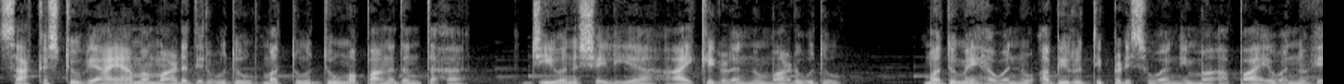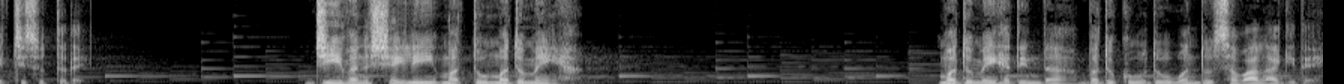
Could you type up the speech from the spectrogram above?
ಸಾಕಷ್ಟು ವ್ಯಾಯಾಮ ಮಾಡದಿರುವುದು ಮತ್ತು ಧೂಮಪಾನದಂತಹ ಜೀವನ ಶೈಲಿಯ ಆಯ್ಕೆಗಳನ್ನು ಮಾಡುವುದು ಮಧುಮೇಹವನ್ನು ಅಭಿವೃದ್ಧಿಪಡಿಸುವ ನಿಮ್ಮ ಅಪಾಯವನ್ನು ಹೆಚ್ಚಿಸುತ್ತದೆ. ಜೀವನ ಶೈಲಿ ಮತ್ತು ಮಧುಮೇಹ. ಮಧುಮೇಹದಿಂದ ಬದುಕುವುದು ಒಂದು ಸವಾಲಾಗಿದೆ.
